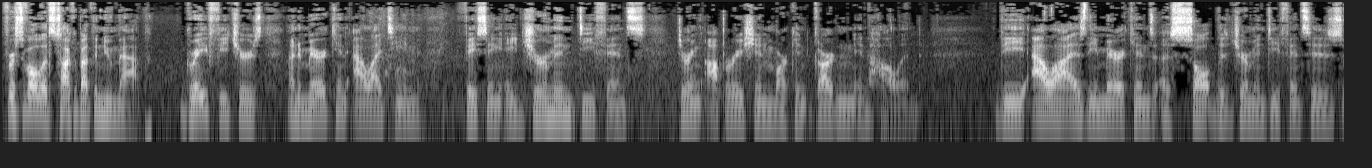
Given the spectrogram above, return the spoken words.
First of all, let's talk about the new map. Grave features an American ally team facing a German defense during Operation Market Garden in Holland the Allies, the Americans, assault the German defenses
